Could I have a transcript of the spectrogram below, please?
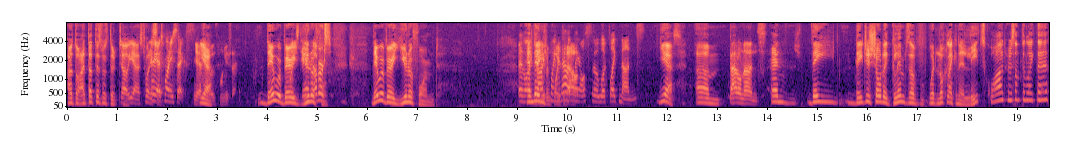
I thought I thought this was thirteen. Oh yeah, it's twenty Oh, yeah, 26. Yeah, Yeah. it was 26. They were very Please, uniform. They were very uniformed. And like And then- Josh pointed pointed out, out. they also looked like nuns. Yes. Um Battle nuns. and they they just showed a glimpse of what looked like an elite squad or something like that.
